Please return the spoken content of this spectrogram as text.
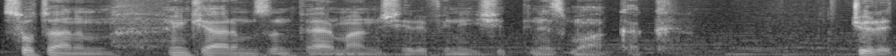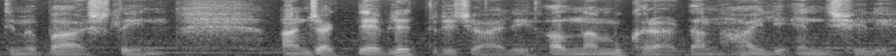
Sultanım, hünkârımızın ferman şerifini işittiniz muhakkak. Cüretimi bağışlayın. Ancak devlet ricali alınan bu karardan hayli endişeli.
